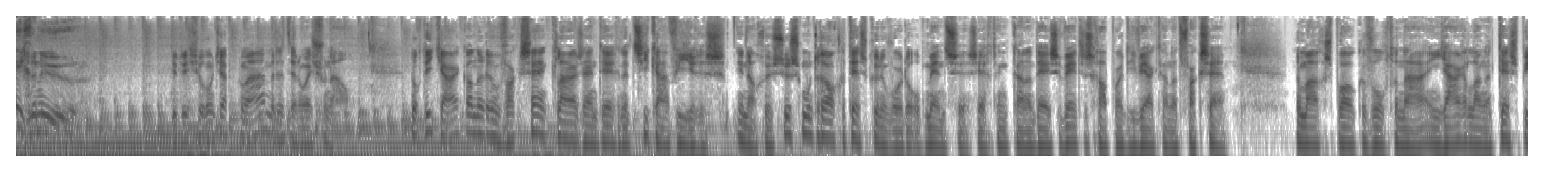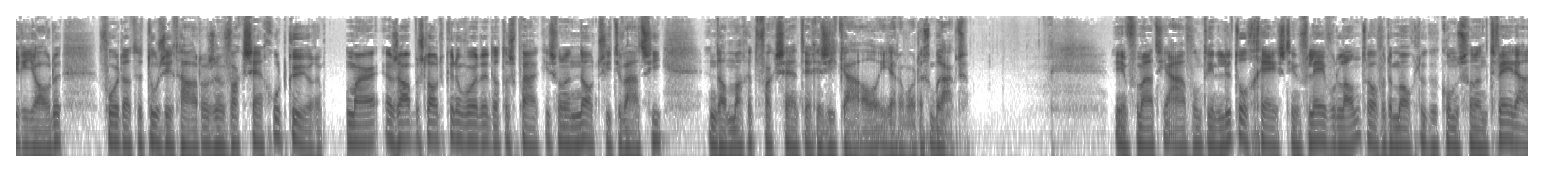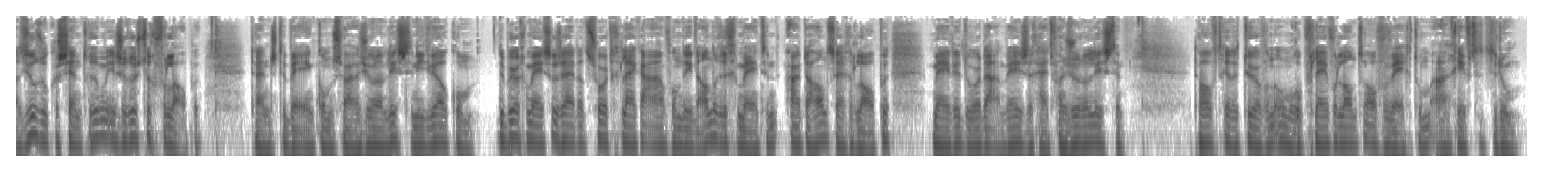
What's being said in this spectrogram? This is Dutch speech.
9 uur. Dit is Jeroen Tjepkema met het NOS Journaal. Nog dit jaar kan er een vaccin klaar zijn tegen het Zika-virus. In augustus moet er al getest kunnen worden op mensen... zegt een Canadese wetenschapper die werkt aan het vaccin. Normaal gesproken volgt na een jarenlange testperiode... voordat de toezichthouders een vaccin goedkeuren. Maar er zou besloten kunnen worden dat er sprake is van een noodsituatie... en dan mag het vaccin tegen Zika al eerder worden gebruikt. De informatieavond in Luttelgeest in Flevoland over de mogelijke komst van een tweede asielzoekerscentrum is rustig verlopen. Tijdens de bijeenkomst waren journalisten niet welkom. De burgemeester zei dat soortgelijke avonden in andere gemeenten uit de hand zijn gelopen, mede door de aanwezigheid van journalisten. De hoofdredacteur van Omroep Flevoland overweegt om aangifte te doen.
